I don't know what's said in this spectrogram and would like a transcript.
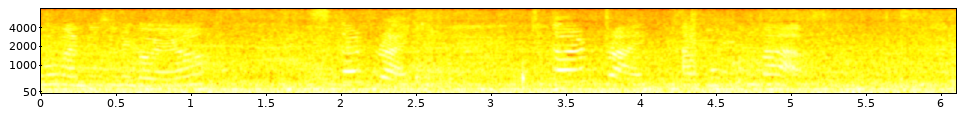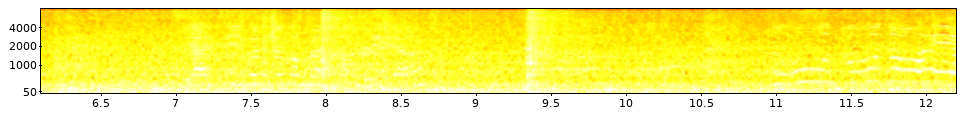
뭐 만드시는 거예요? 스톨 프라이. 볶음밥. 야채 이것저것만 넣네요. 두부, 두부 좋아해요.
